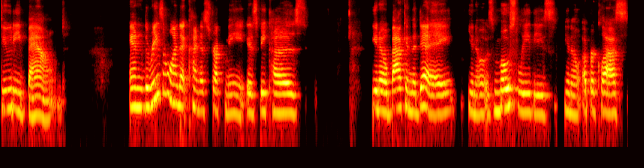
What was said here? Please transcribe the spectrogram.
duty bound. And the reason why that kind of struck me is because, you know, back in the day, you know, it was mostly these, you know, upper class,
